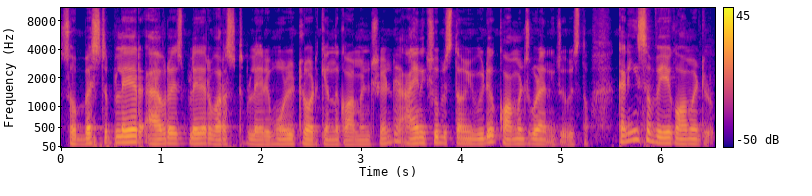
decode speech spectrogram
So best player average player worst player మూడిట్లో కింద కామెంట్స్ చేయండి. ఆయనకి చూపిస్తాం ఈ వీడియో కామెంట్స్ కూడా ఆయనకి చూపిస్తాం. కనీసం వెయ్యి కామెంట్లు.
